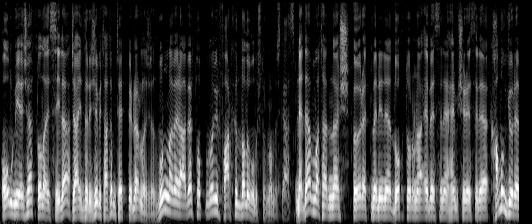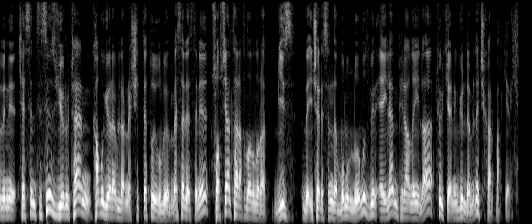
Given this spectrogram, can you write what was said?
olmayacak. Dolayısıyla caydırıcı bir takım tedbirler alacağız. Bununla beraber topluma bir farkındalık oluşturmamız lazım. Neden vatandaş öğretmenine, doktoruna, ebesine, hemşiresine kamu görevini kesintisiz yürüten kamu görevlilerine şiddet uyguluyor meselesini sosyal taraflar olarak biz de içerisinde bulunduğumuz bir eylem planıyla Türkiye'nin gündemine çıkartmak gerekir.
